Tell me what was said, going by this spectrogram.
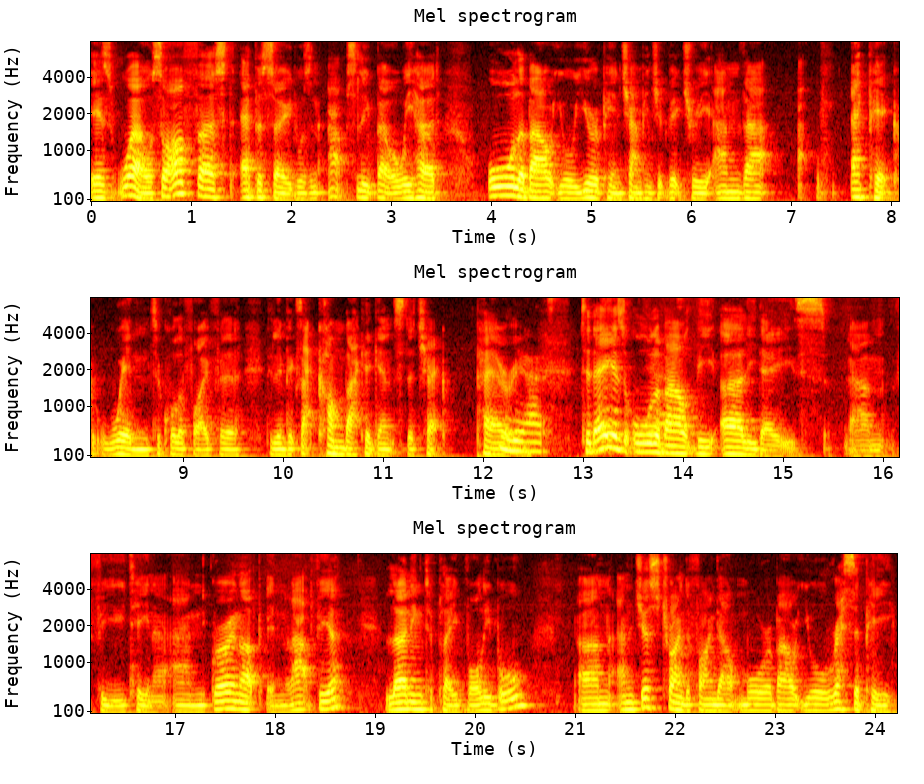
as well. So our first episode was an absolute battle. We heard all about your European Championship victory and that epic win to qualify for the Olympics. That comeback against the Czech pairing. Yes. Today is all about the early days um, for you, Tina, and growing up in Latvia, learning to play volleyball, um, and just trying to find out more about your recipe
